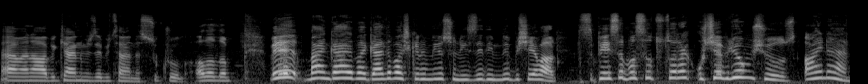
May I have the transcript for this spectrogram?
Hemen abi kendimize bir tane scroll alalım. Ve ben galiba geldi başkanın videosunu izlediğimde bir şey var. Space'e basılı tutarak uçabiliyormuşuz. Aynen.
